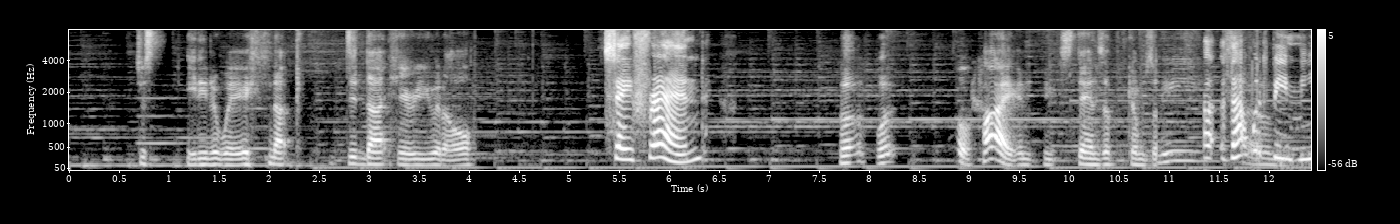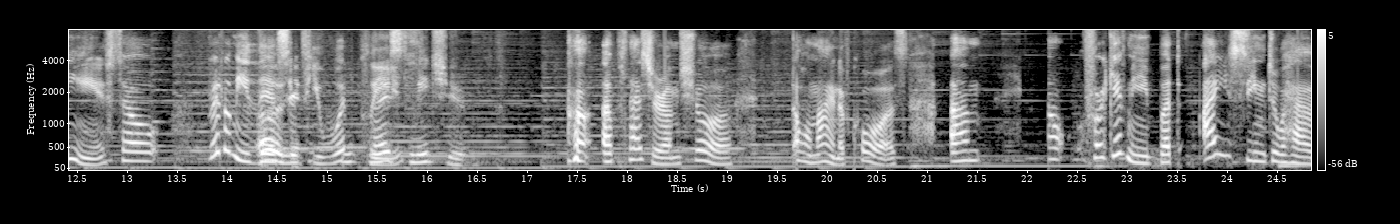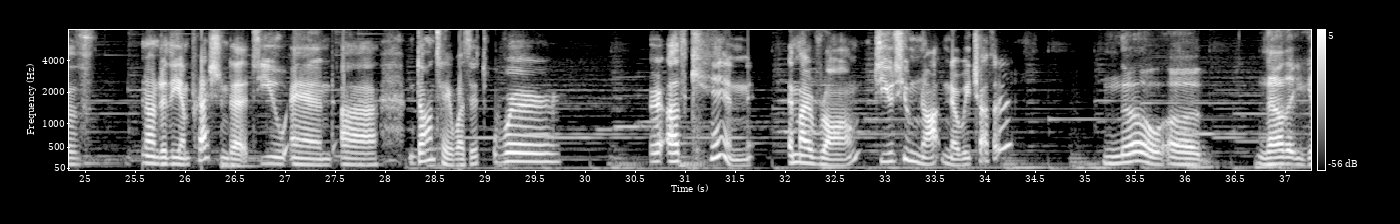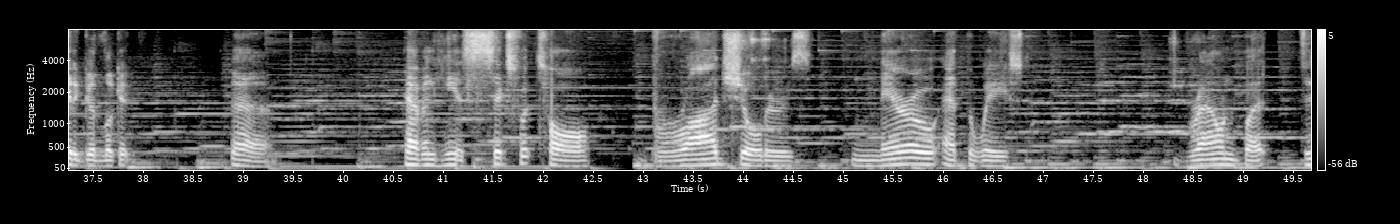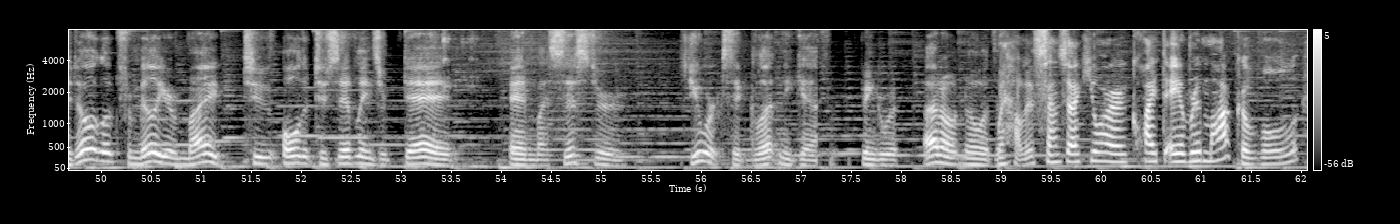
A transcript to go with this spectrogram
just eating away. Not did not hear you at all. Say, friend, Huh? What? Oh, hi! And he stands up and comes up. Uh, that would Um, be me. So, riddle me this Oh, if you would, please. Nice to meet you. A pleasure, I'm sure. Oh, mine, of course. Um, now, forgive me, but I seem to have been under the impression that you and uh, Dante, was it, were, were of kin. Am I wrong? Do you two not know each other? No, uh, now that you get a good look at uh, Kevin, he is six foot tall, broad shoulders, narrow at the waist, round butt. They don't look familiar. My two older two siblings are dead, and my sister, she works at Gluttony Gap. Finger, I don't know what. Well, it sounds like you are quite a remarkable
